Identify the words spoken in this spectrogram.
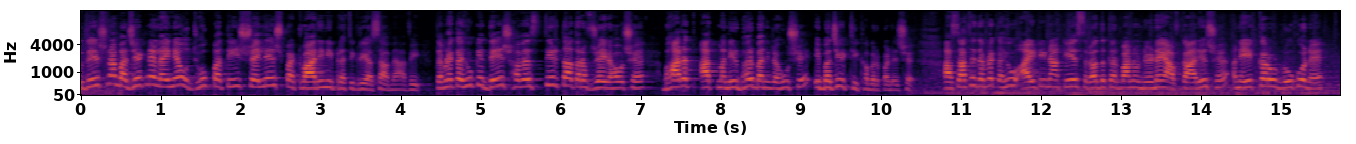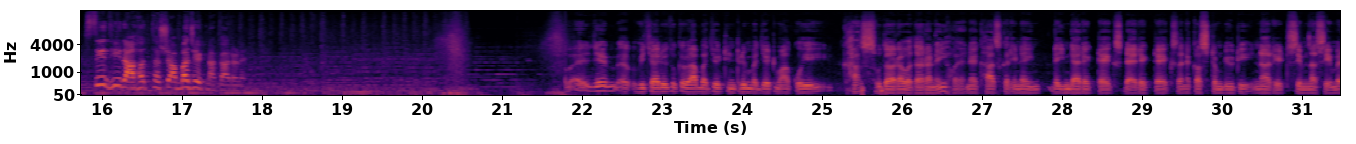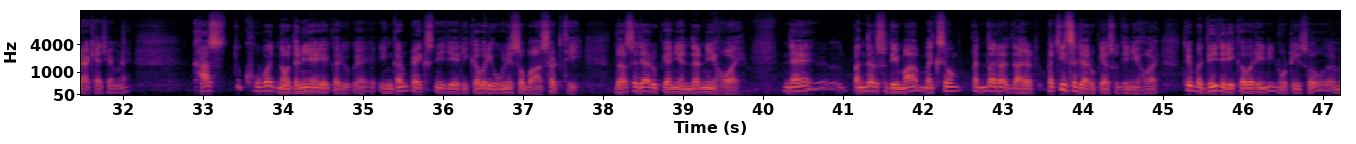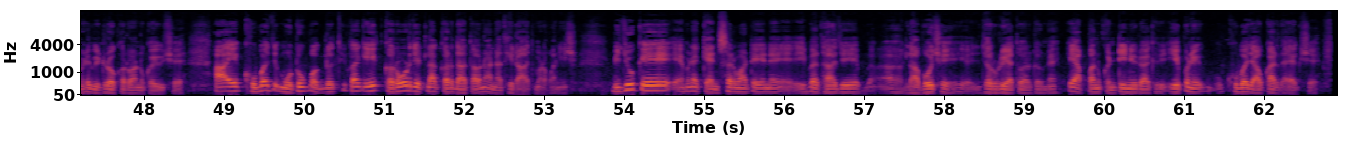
તો દેશના બજેટને લઈને ઉદ્યોગપતિ શૈલેષ પટવારીની પ્રતિક્રિયા સામે આવી. તેમણે કહ્યું કે દેશ હવે સ્થિરતા તરફ જઈ રહ્યો છે. ભારત આત્મનિર્ભર બની રહ્યું છે, એ બજેટથી ખબર પડે છે. આ સાથે તેમણે કહ્યું, આઈટીના કેસ રદ કરવાનો નિર્ણય આવકાર્ય છે અને એક કરોડ લોકોને સીધી રાહત થશે આ બજેટના કારણે. જે વિચાર્યું હતું કે આ બજેટ ઇન્ટ્રીમ બજેટમાં કોઈ ખાસ સુધારા, વધારા નહીં હોય અને ખાસ કરીને ઇનડાયરેક્ટ ટેક્સ ડાયરેક્ટ ટેક્સ અને કસ્ટમ ડ્યુટીના રેટ સેમના સેમ રાખ્યા છે એમણે. ખાસ ખૂબ જ નોંધનીય એ કર્યું કે ઇન્કમ ટેક્સની જે રિકવરી ઓગણીસો બાસઠથી દસ હજાર રૂપિયાની અંદરની હોય ને પંદર સુધીમાં મેક્સિમમ પંદર હજાર, પચીસ હજાર રૂપિયા સુધીની હોય, તો બધી જ રિકવરીની નોટિસો એમણે વિડ્રો કરવાનું કહ્યું છે. આ એક ખૂબ જ મોટું પગલું થયું કારણ કે એક કરોડ જેટલા કરદાતાઓને આનાથી રાહત મળવાની છે. બીજું કે એમણે કેન્સર માટે એને એ બધા જે લાભો છે, જરૂરિયાત વર્ગોને, એ આપવાનું કન્ટિન્યુ રાખ્યું. એ પણ ખૂબ જ આવકારદાયક છે.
